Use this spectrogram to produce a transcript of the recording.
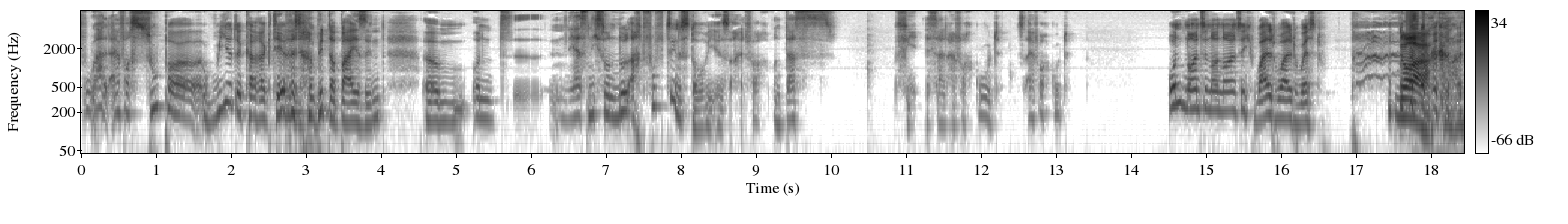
wo halt einfach super weirde Charaktere da mit dabei sind. Ähm, und äh, ja, es nicht so ein 0815-Story ist einfach. Und das ist halt einfach gut. Ist einfach gut. Und 1999 Wild Wild West. Oh Gott.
